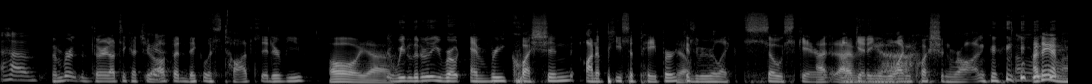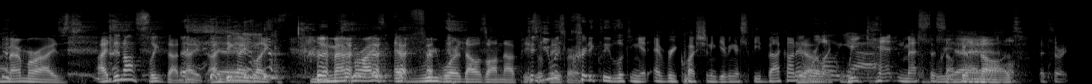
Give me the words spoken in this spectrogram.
Um, Remember, sorry not to cut you Yeah. off, but Nicolas Todt's interview. Oh yeah. We literally wrote every question on a piece of paper Yeah. because we were like so scared I- of I've- getting yeah. one question wrong. oh I my think I memorized. I did not sleep that night. I think I like memorized every word that was on that piece Because of he was critically looking at every question and giving us feedback on it. Yeah. We're Oh, like, yeah. we can't mess this We up. cannot. at all. But sorry,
